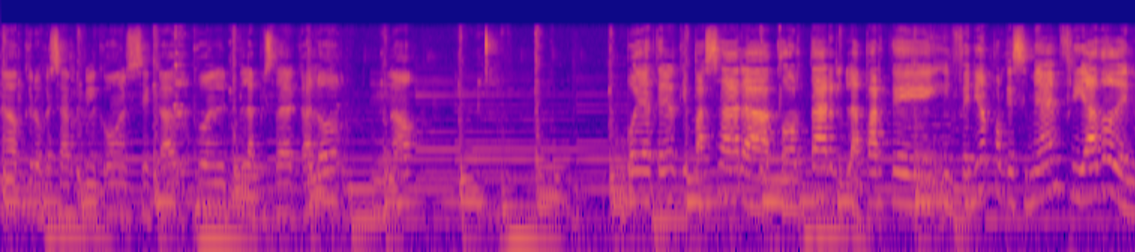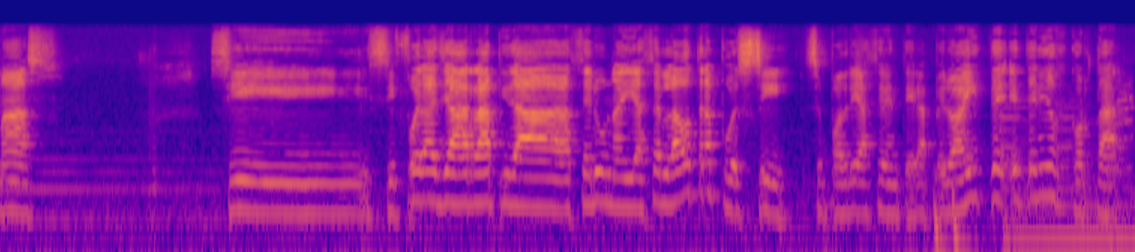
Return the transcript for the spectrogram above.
No creo que se arregle con, el con la pista de calor. No voy a tener que pasar a cortar la parte inferior porque se me ha enfriado de más. Si, si fuera ya rápida hacer una y hacer la otra, pues sí, se podría hacer entera. Pero ahí he tenido que cortar.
